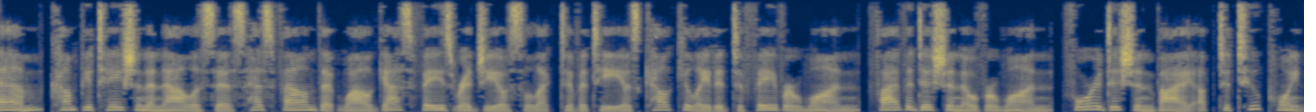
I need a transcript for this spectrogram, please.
M computation analysis has found that while gas phase regioselectivity is calculated to favor 1, 5 addition over 1, 4 addition by up to 2.9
